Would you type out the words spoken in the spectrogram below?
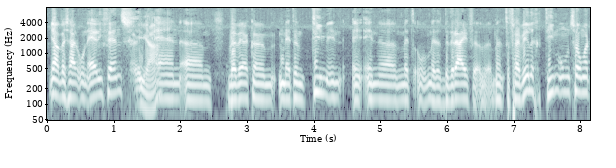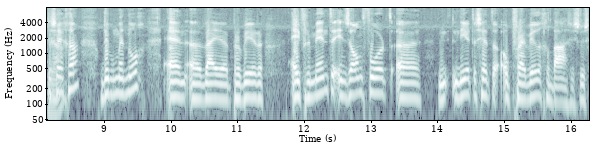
Ja, we zijn On Air Events. Ja. En ehm, we werken met een team in, in, in, eh, met, met het bedrijf, eh, met een vrijwillige team om het zo maar te Ja. zeggen. Op dit moment nog. En eh, wij eh, proberen evenementen in Zandvoort eh, neer te zetten op vrijwillige basis. Dus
